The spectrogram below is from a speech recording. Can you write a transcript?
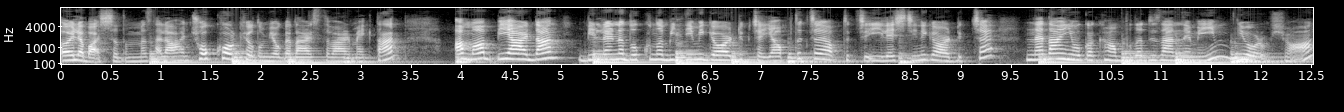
öyle başladım mesela. Hani çok korkuyordum yoga dersi vermekten. Ama bir yerden birilerine dokunabildiğimi gördükçe, yaptıkça yaptıkça, iyileştiğini gördükçe neden yoga kampı da düzenlemeyeyim diyorum şu an.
